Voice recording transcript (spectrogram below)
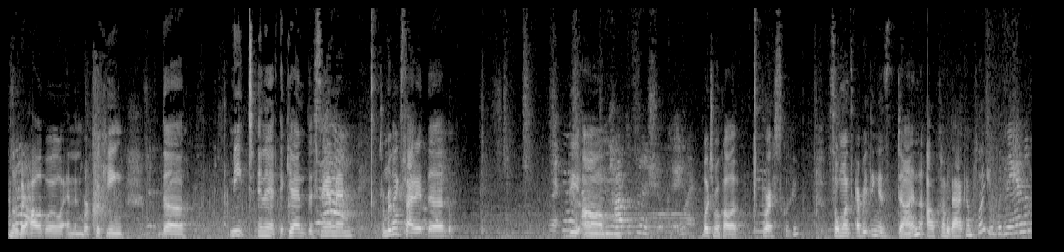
a little bit of olive oil, and then we're cooking the meat in it. Again, the salmon. So I'm really excited. The the um have to finish it, okay? what you call it? The rice cooking. So once everything is done, I'll come back and play. Your banana.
